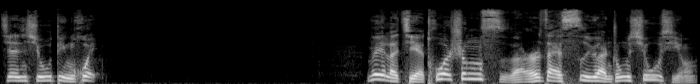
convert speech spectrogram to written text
兼修定慧。为了解脱生死而在寺院中修行，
